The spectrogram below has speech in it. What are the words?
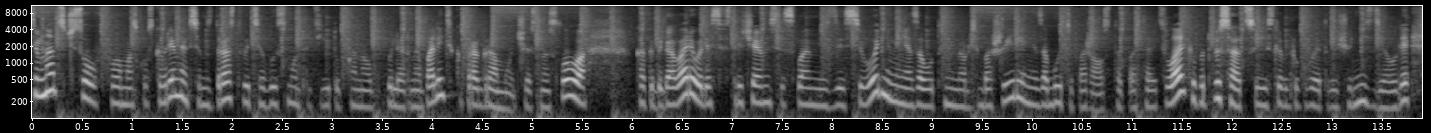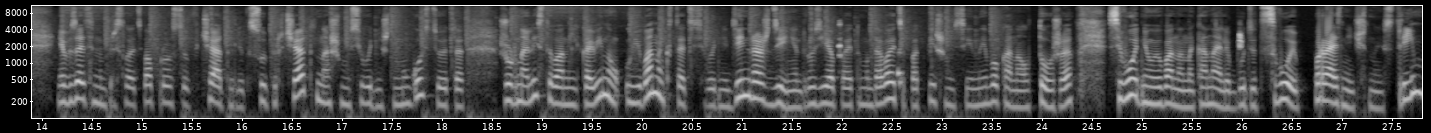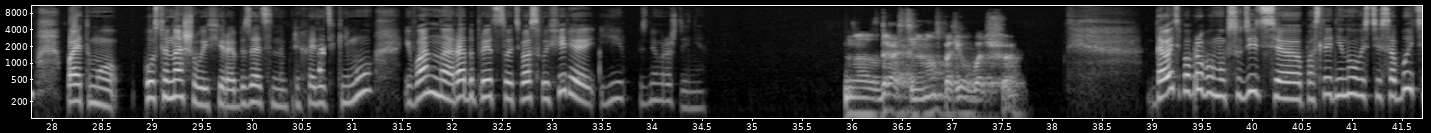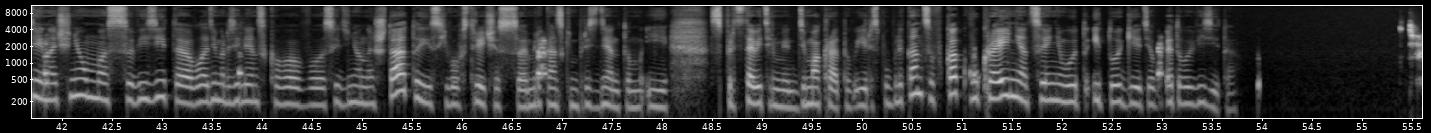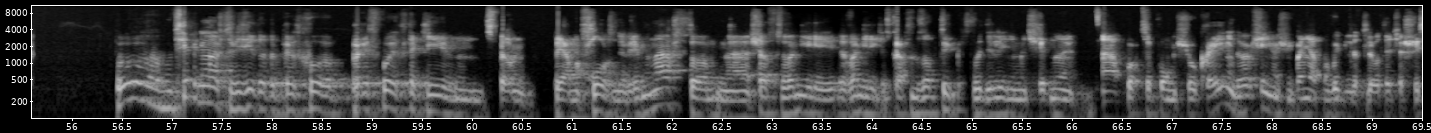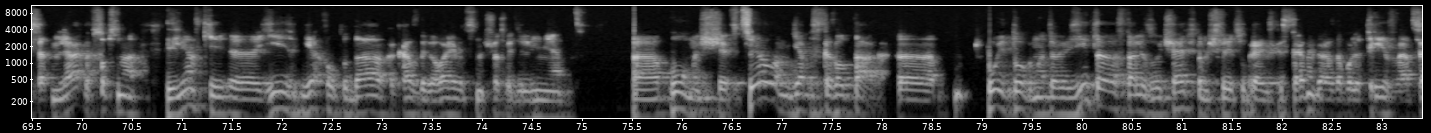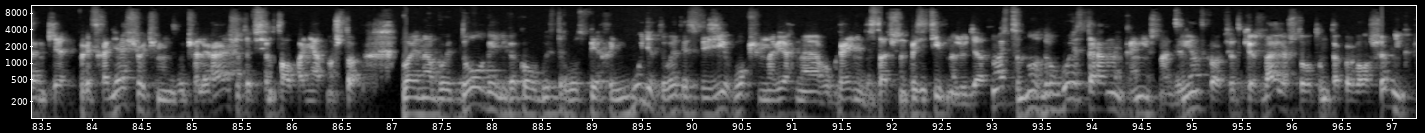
17 часов в московское время. Всем здравствуйте. Вы смотрите YouTube канал «Популярная политика», программу «Честное слово». Как и договаривались, встречаемся с вами здесь сегодня. Меня зовут Нинор Сибашвили. Не забудьте, пожалуйста, поставить лайк и подписаться, если вдруг вы этого еще не сделали. И обязательно присылать вопросы в чат или в суперчат нашему сегодняшнему гостю. Это журналист Иван Яковина. У Ивана, кстати, сегодня день рождения, друзья, поэтому давайте подпишемся и на его канал тоже. Сегодня у Ивана на канале будет свой праздничный стрим, поэтому После нашего эфира обязательно приходите к нему. Иван, рада приветствовать вас в эфире и с днем рождения. Ну, здрасте, Нина, спасибо большое. Давайте попробуем обсудить э, последние новости и события. И начнем с визита Владимира Зеленского в Соединенные Штаты и с его встречи с американским президентом и с представителями демократов и республиканцев. Как в Украине оценивают итоги этого визита? Все понимают, что визит это происходит, в такие, скажем, прямо сложные времена, что сейчас в Америке, в Америке страшно затык с выделением очередной а, порции помощи Украине. Да вообще не очень понятно, выделят ли вот эти 60 миллиардов. Собственно, Зеленский э, ехал туда как раз договариваться насчет выделения а, помощи. В целом, я бы сказал так, э, по итогам этого визита стали звучать, в том числе и с украинской стороны, гораздо более трезвые оценки происходящего, чем они звучали раньше. То есть всем стало понятно, что война будет долгой, никакого быстрого успеха не будет. И в этой связи, в общем, наверное, в Украине достаточно позитивно люди относятся. Но с другой стороны, конечно, от Зеленского все-таки ждали, что вот он такой волшебник,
